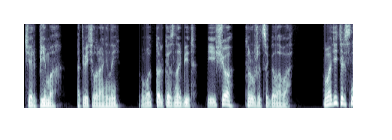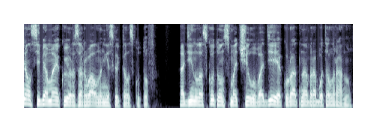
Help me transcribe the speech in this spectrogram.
«Терпимо», — ответил раненый. «Вот только знобит. И еще кружится голова». Водитель снял с себя майку и разорвал на несколько лоскутов. Один лоскут он смочил в воде и аккуратно обработал рану.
